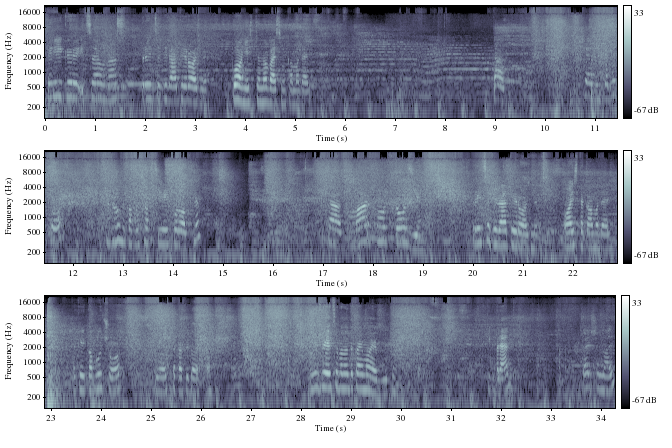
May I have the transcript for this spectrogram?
Рікери, і це у нас 39 розмір. Повністю новесенька модель. Так. Ще один каблучок. Це другий каблучок цієї коробки. Так, Марко Тозі. 39 розмір. Ось така модель. Такий каблучок. І ось така підошва. Мені здається, вона така і має бути. Такий. Далі Nike.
